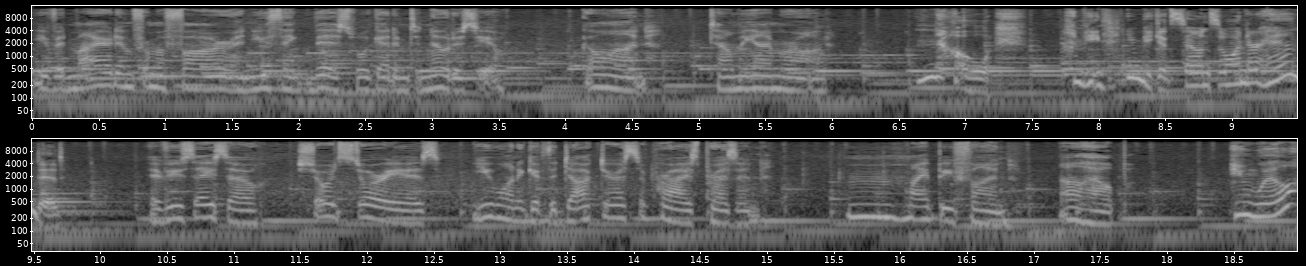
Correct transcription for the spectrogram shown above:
You've admired him from afar, and you think this will get him to notice you. Go on. Tell me I'm wrong. No, I mean, you make it sound so underhanded. If you say so. Short story is, you want to give the doctor a surprise present. Hmm, might be fun. I'll help. You will?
